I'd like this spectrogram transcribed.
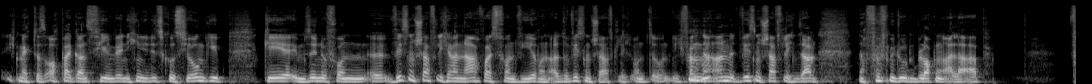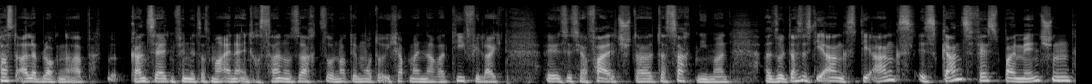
ich merke das auch bei ganz vielen, wenn ich in die Diskussion gibt, gehe im Sinne von äh, wissenschaftlicher Nachweis von Viren, also wissenschaftlich. Und, und ich fange mhm. dann an mit wissenschaftlichen Sachen, nach fünf Minuten blocken alle ab. Fast alle blocken ab. Ganz selten findet das mal einer interessant und sagt so nach dem Motto, ich habe mein Narrativ, vielleicht äh, ist es ja falsch. das sagt niemand. Also das ist die Angst. Die Angst ist ganz fest bei Menschen,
